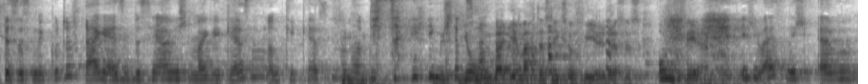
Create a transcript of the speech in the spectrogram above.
Das ist eine gute Frage. Also bisher habe ich immer gegessen und gegessen und habe nichts Du dagegen bist getan. jung, bei dir macht das nicht so viel. Das ist unfair. Ich weiß nicht. Ähm,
